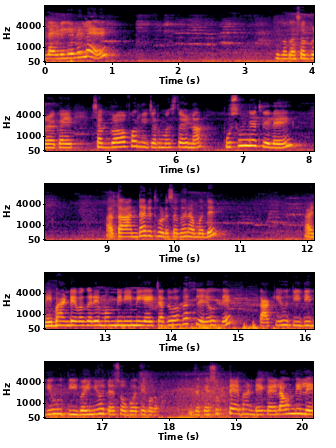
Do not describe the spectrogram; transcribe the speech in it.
लाइट गेलेलं आहे. हे बघा सगळं काही सगळं फर्निचर मस्त आहे ना पुसून घेतलेलं आहे. आता अंधार आहे थोडंसं घरामध्ये. आणि भांडे वगैरे मम्मीने मी यायच्या अगोदर घासलेले होते. काकी होती दीदी होती बहिणी होत्या सोबत. हे बघा इथं काही सुकते आहे भांडे काही लावून दिले.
